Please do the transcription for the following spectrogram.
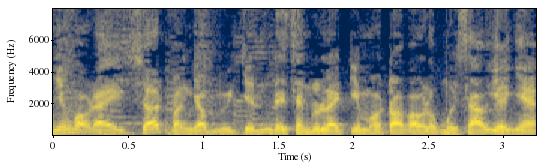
nhấn vào đây, search bằng dòng như chính để xem được livestream mỗi tối vào lúc 16 giờ nhé.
